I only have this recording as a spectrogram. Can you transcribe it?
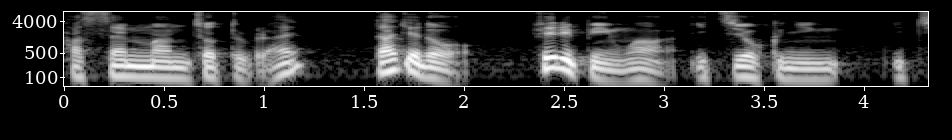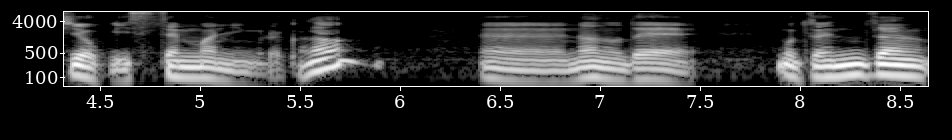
？8,000万ちょっとぐらい？だけどフィリピンは1億人1億1,000万人ぐらいかな、えー、なのでもう全然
